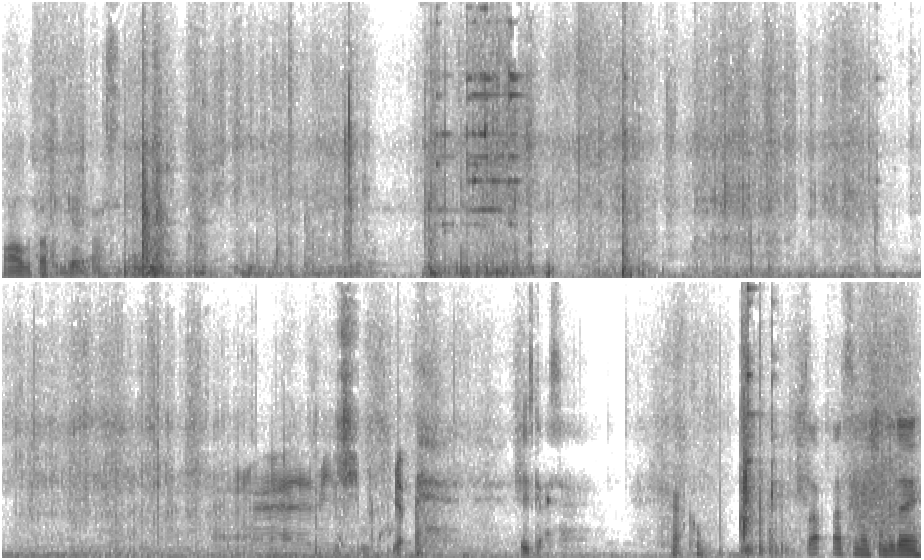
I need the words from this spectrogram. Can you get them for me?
All the fucking chaos. Yep. These guys. Alright, cool so that's the mission today.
